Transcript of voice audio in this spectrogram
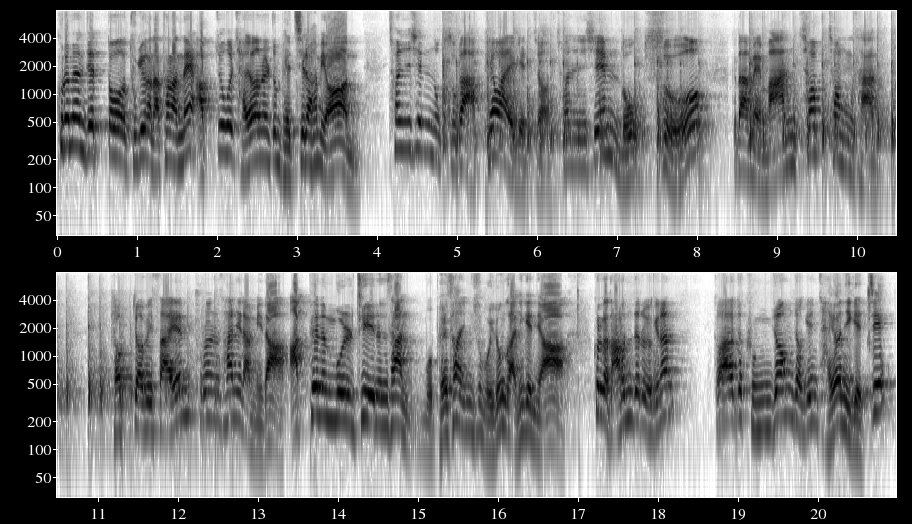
그러면 이제 또 두 개가 나타났네. 앞쪽을 자연을 좀 배치를 하면 천심녹수가 앞에 와야겠죠. 천심녹수. 그 다음에 만첩청산. 겹겹이 쌓인 푸른 산이랍니다. 앞에는 물, 뒤에는 산, 뭐 배산 임수 뭐 이런 거 아니겠냐. 그러니까 나름대로 여기는 아주 긍정적인 자연이겠지?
